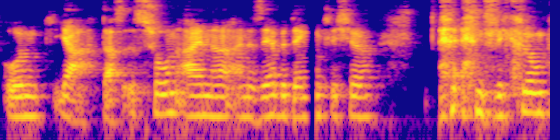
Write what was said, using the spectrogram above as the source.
Und ja, das ist schon eine, eine sehr bedenkliche Entwicklung,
